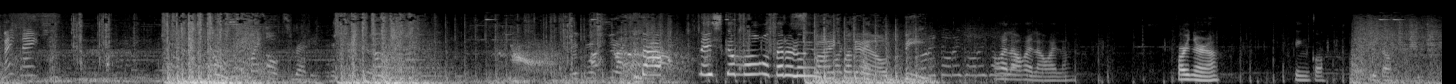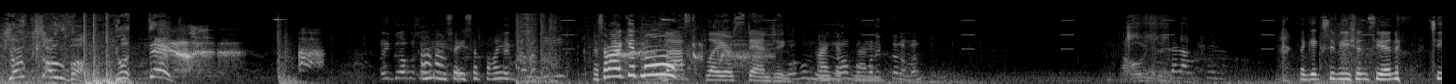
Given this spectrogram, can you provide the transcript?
Night night. My ult's ready. Stop! Nice ka mo ako, pero low yung Spike one down B. Okay lang, okay lang, okay lang. Corner ah. Ping ko. Dito. Joke's over! You're dead! Ay, gago sa Ay, isa-isa pa kayo. Nasa market mo! Last player standing. Market na, bumalik na naman. Isa lang sila. Nag-exhibition si ano, si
